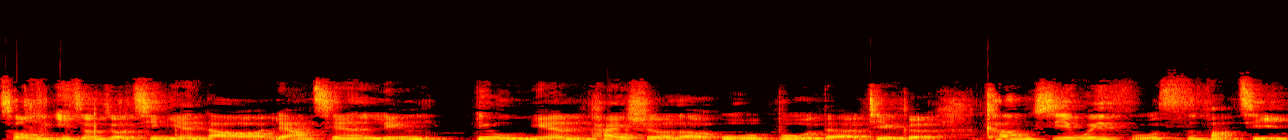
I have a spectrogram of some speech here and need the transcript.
从一九九七年到两千零六年，拍摄了五部的这个《康熙微服私访记》；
